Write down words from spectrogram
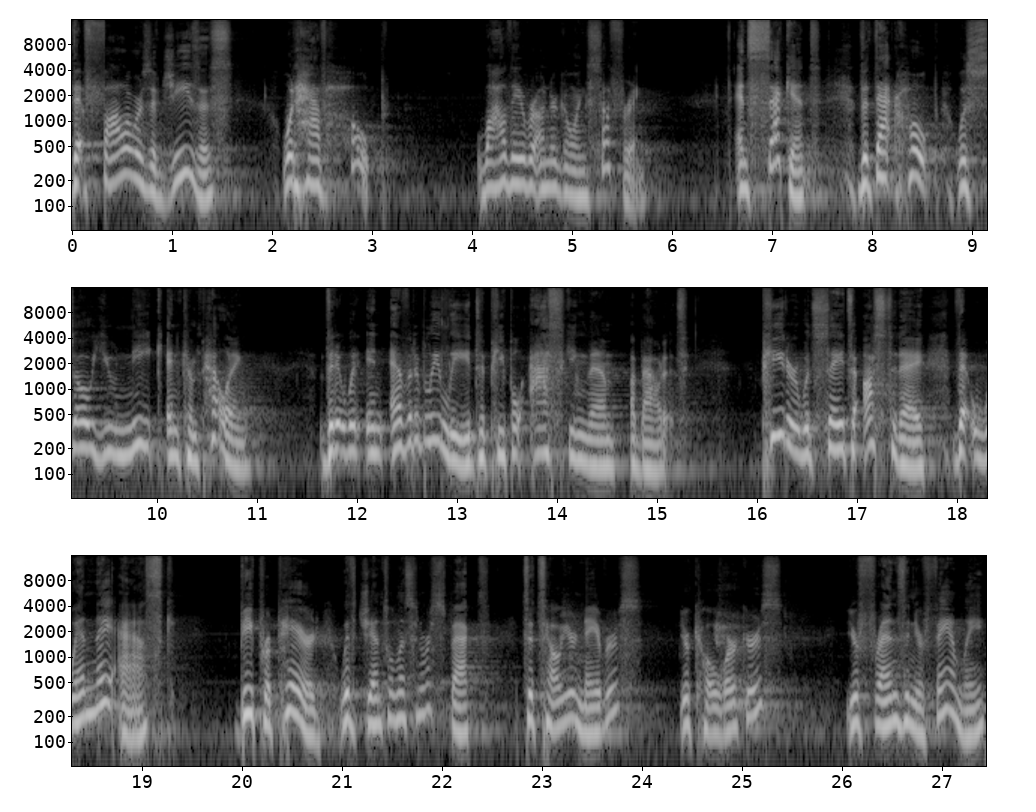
that followers of Jesus would have hope while they were undergoing suffering. And second, that that hope was so unique and compelling that it would inevitably lead to people asking them about it. Peter would say to us today that when they ask, be prepared with gentleness and respect to tell your neighbors, your coworkers, your friends, and your family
